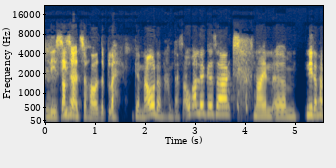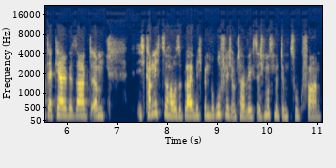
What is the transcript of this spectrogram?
Nee, sie Dann soll zu Hause bleiben. Genau, dann haben das auch alle gesagt. Nein, ähm, nee, dann hat der Kerl gesagt, ähm, ich kann nicht zu Hause bleiben, ich bin beruflich unterwegs, ich muss mit dem Zug fahren.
